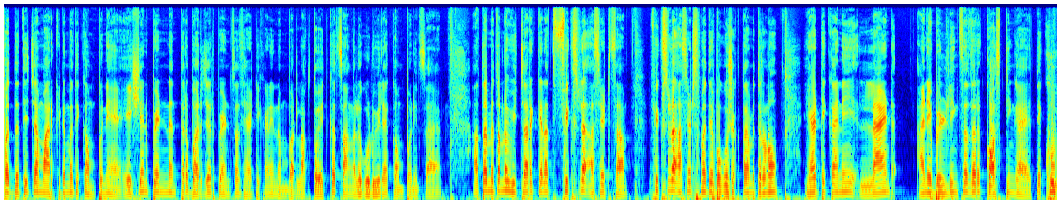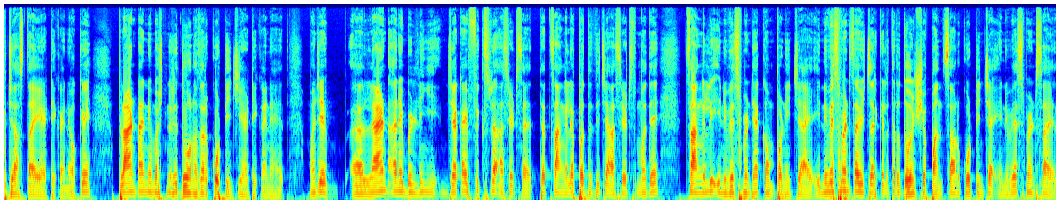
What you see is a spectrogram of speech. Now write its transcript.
पद्धतीच्या मार्केटमध्ये कंपनी आहे एशियन पेंट नंतर बर्जर पेंटचाच ह्या ठिकाणी नंबर लागतो. इतकं चांगलं गुडविल या कंपनीचं आहे. आता मित्रांनो विचार केलात फिक्स्ड असेट्सचा फिक्स्ड असेट्समध्ये बघू शकता मित्रांनो ह्या ठिकाणी लँड आणि बिल्डिंगचं जर कॉस्टिंग आहे ते खूप जास्त आहे या ठिकाणी ओके प्लांट आणि मशिनरी दोन हजार कोटींची या ठिकाणी आहेत. म्हणजे लँड आणि बिल्डिंग ही ज्या काही फिक्स्ड असेट्स आहेत त्या चांगल्या पद्धतीच्या असेट्समध्ये चांगली इन्व्हेस्टमेंट ह्या कंपनीची आहे. इन्व्हेस्टमेंटचा विचार केला तर दोनशे पंचावन्न कोटींच्या इन्व्हेस्टमेंट्स आहेत.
